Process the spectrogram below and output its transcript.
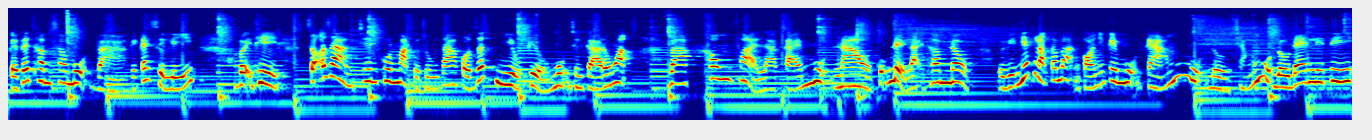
cái vết thâm sau mụn và cái cách xử lý. Vậy thì rõ ràng trên khuôn mặt của chúng ta có rất nhiều kiểu mụn trứng cá đúng không ạ? Và không phải là cái mụn nào cũng để lại thâm đâu. Bởi vì nhất là các bạn có những cái mụn cám mụn đầu trắng mụn đầu đen li ti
